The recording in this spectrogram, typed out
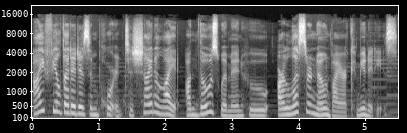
I feel that it is important to shine a light on those women who are lesser known by our communities.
